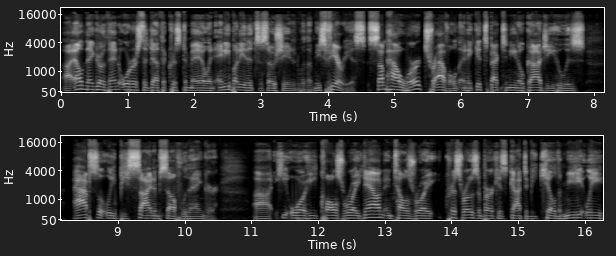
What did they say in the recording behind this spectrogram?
Uh, El Negro then orders the death of Chris DeMeo and anybody that's associated with him. He's furious. Somehow word traveled and it gets back to Nino Gaggi, who is absolutely beside himself with anger. Uh, he or he calls Roy down and tells Roy Chris Rosenberg has got to be killed immediately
